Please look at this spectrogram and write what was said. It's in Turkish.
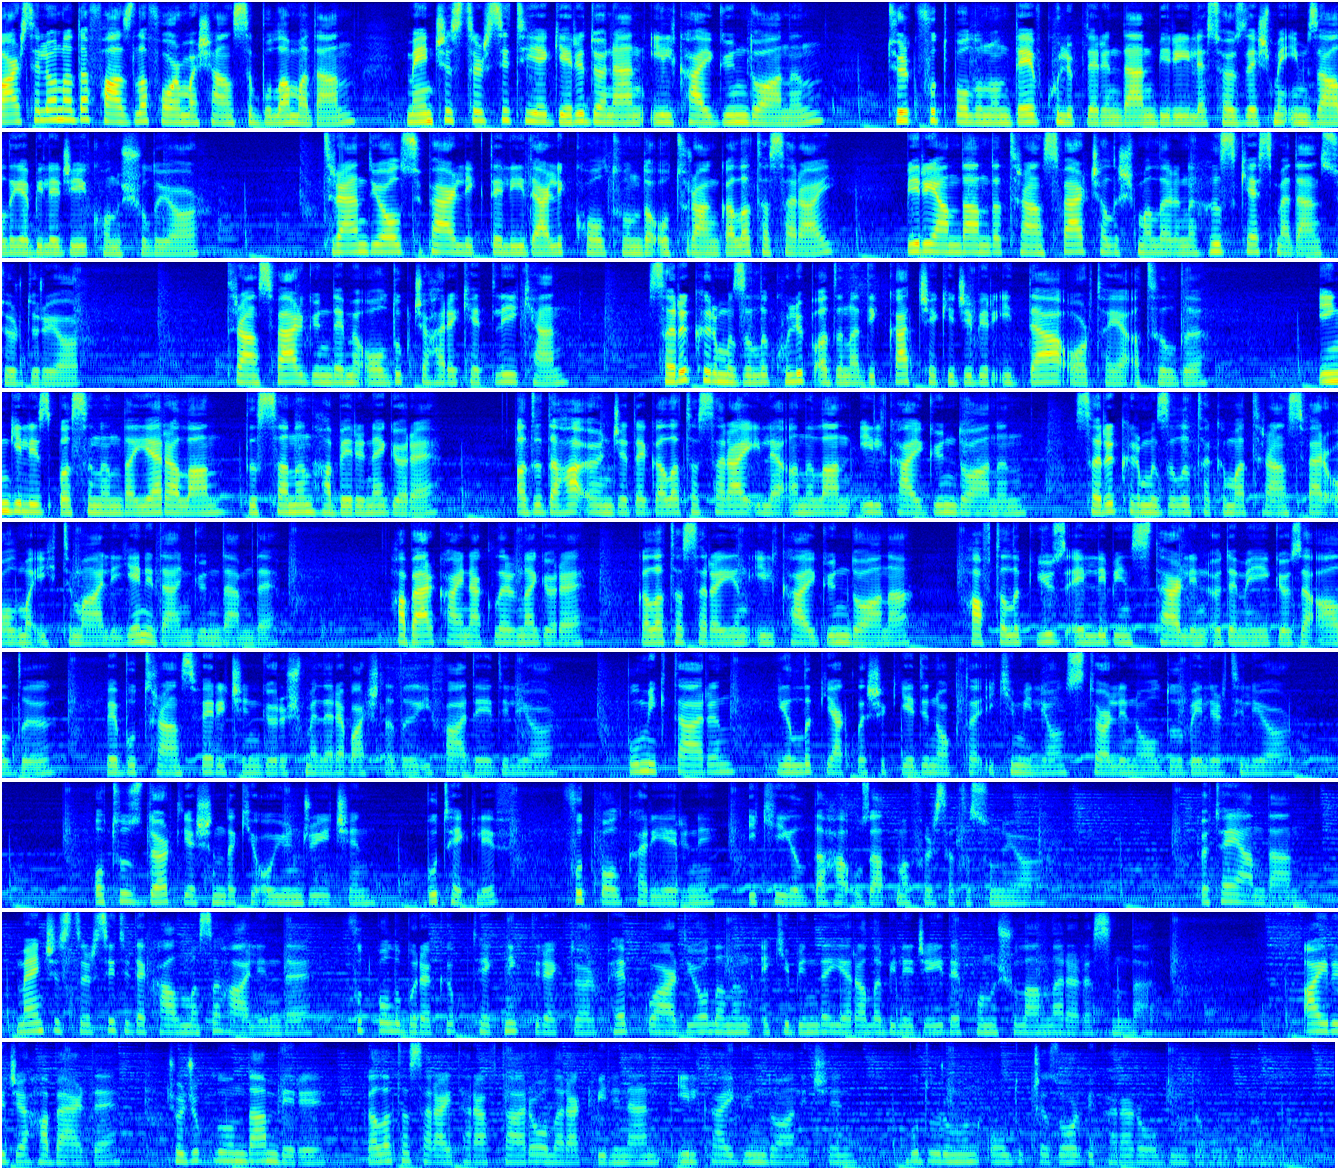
Barcelona'da fazla forma şansı bulamadan Manchester City'ye geri dönen İlkay Gündoğan'ın Türk futbolunun dev kulüplerinden biriyle sözleşme imzalayabileceği konuşuluyor. Trendyol Süper Lig'de liderlik koltuğunda oturan Galatasaray, bir yandan da transfer çalışmalarını hız kesmeden sürdürüyor. Transfer gündemi oldukça hareketliyken, sarı kırmızılı kulüp adına dikkat çekici bir iddia ortaya atıldı. İngiliz basınında yer alan The Sun'ın haberine göre, adı daha önce de Galatasaray ile anılan İlkay Gündoğan'ın sarı kırmızılı takıma transfer olma ihtimali yeniden gündemde. Haber kaynaklarına göre Galatasaray'ın İlkay Gündoğan'a haftalık 150 bin sterlin ödemeyi göze aldığı ve bu transfer için görüşmelere başladığı ifade ediliyor. Bu miktarın yıllık yaklaşık 7.2 milyon sterlin olduğu belirtiliyor. 34 yaşındaki oyuncu için bu teklif futbol kariyerini 2 yıl daha uzatma fırsatı sunuyor. Öte yandan Manchester City'de kalması halinde futbolu bırakıp teknik direktör Pep Guardiola'nın ekibinde yer alabileceği de konuşulanlar arasında. Ayrıca haberde çocukluğundan beri Galatasaray taraftarı olarak bilinen İlkay Gündoğan için bu durumun oldukça zor bir karar olduğu da vurgulanıyor.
